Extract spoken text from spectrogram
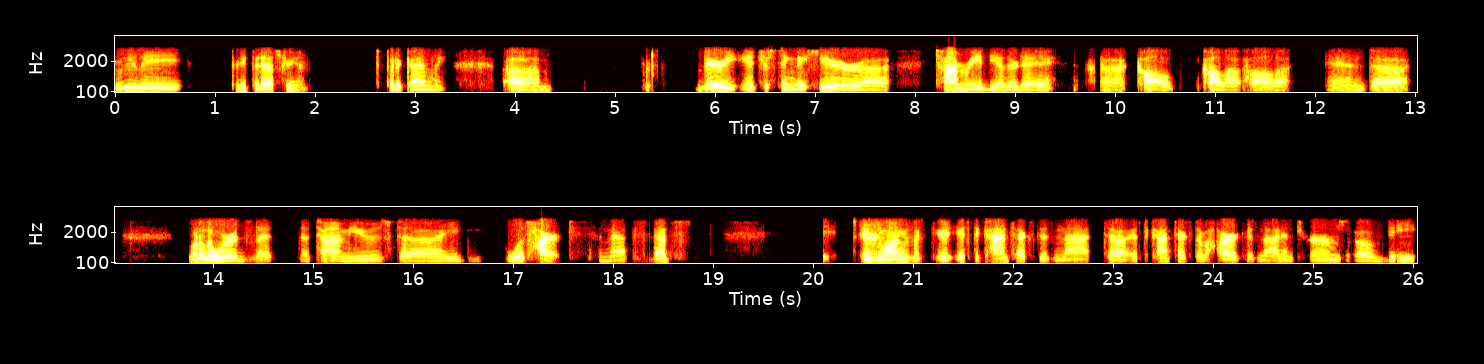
really pretty pedestrian, to put it kindly. Um, very interesting to hear uh, Tom Reid the other day uh, call call out Haula, and uh, one of the words that, that Tom used uh, was heart, and that's that's as long as the if the context is not uh, if the context of heart is not in terms of the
